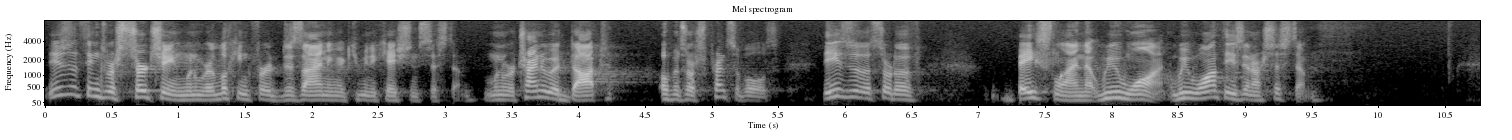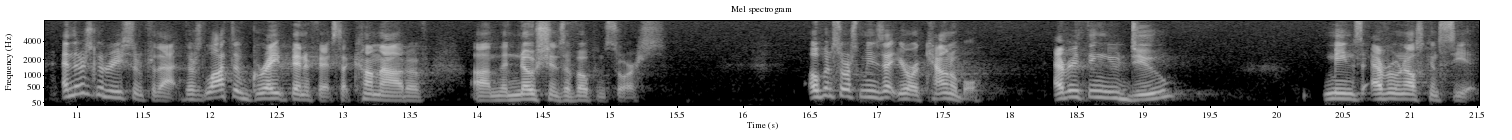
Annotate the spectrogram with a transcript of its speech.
These are the things we're searching when we're looking for designing a communication system. When we're trying to adopt open source principles, these are the sort of baseline that we want. We want these in our system. And there's good reason for that. There's lots of great benefits that come out of um, the notions of open source. Open source means that you're accountable. Everything you do means everyone else can see it.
